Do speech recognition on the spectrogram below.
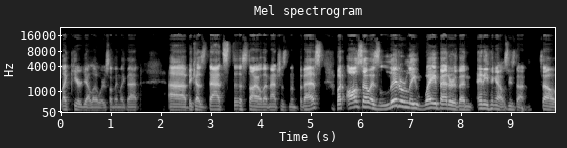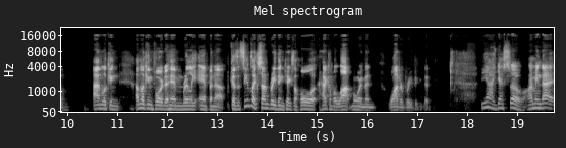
like pure yellow or something like that. Uh, because that's the style that matches the best, but also is literally way better than anything else he's done. So I'm looking I'm looking forward to him really amping up because it seems like sun breathing takes a whole heck of a lot more than water breathing did. Yeah, I guess so. I mean that,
